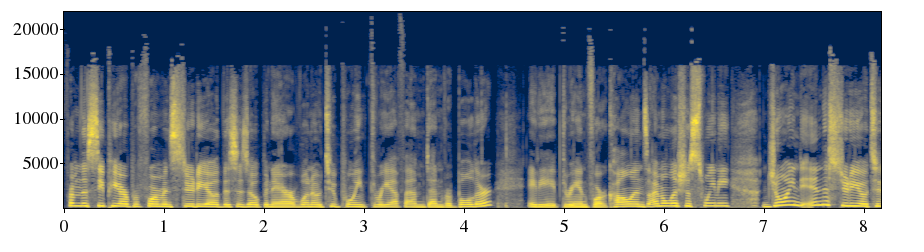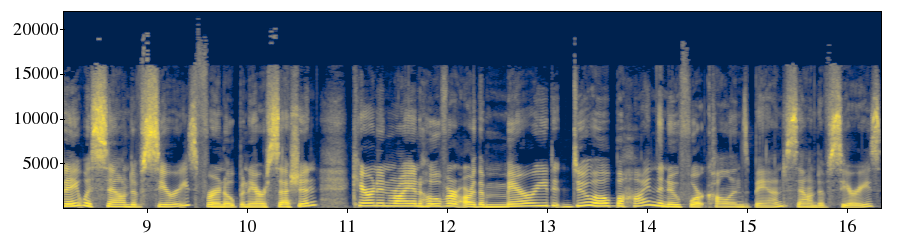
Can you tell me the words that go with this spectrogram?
From the CPR Performance Studio, this is Open Air 102.3 FM Denver Boulder, 88.3 in Fort Collins. I'm Alicia Sweeney, joined in the studio today with Sound of Ceres for an open air session. Karen and Ryan Hover are the married duo behind the new Fort Collins band, Sound of Ceres.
